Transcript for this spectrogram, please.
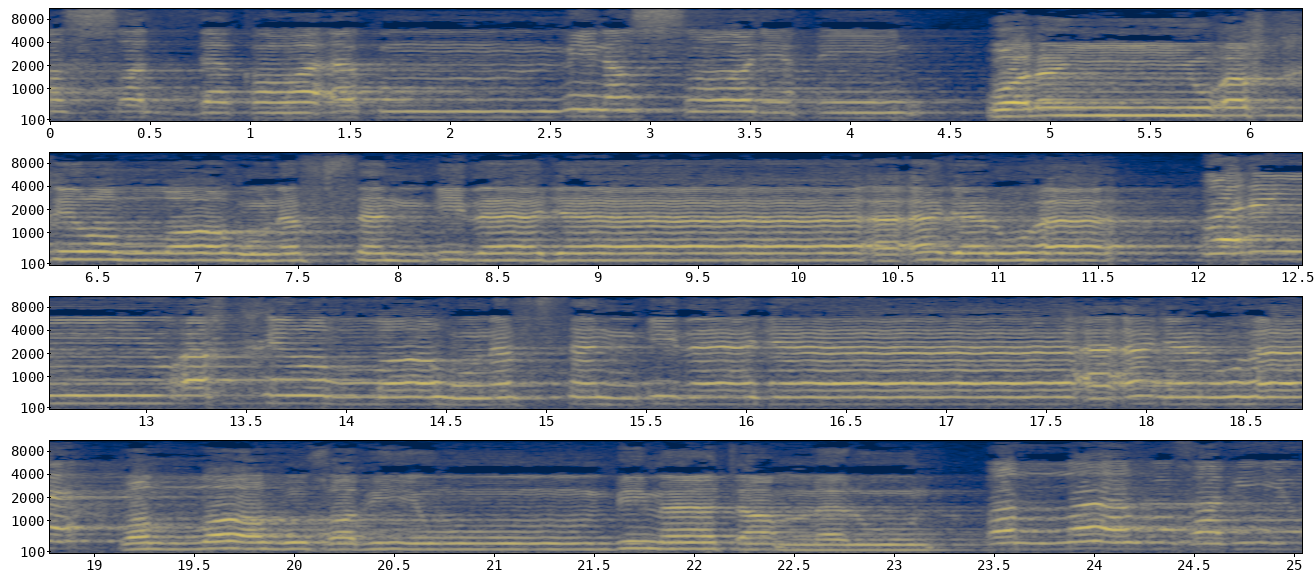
فأصدق وأكن من الصالحين ولن يؤخر الله نفسا إذا جاء أجلها. ولن يؤخر الله نفسا إذا جاء أجلها. والله خبير بما تعملون. والله خبير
